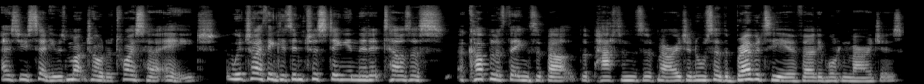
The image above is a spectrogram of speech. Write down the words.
As you said, he was much older, twice her age, which I think is interesting in that it tells us a couple of things about the patterns of marriage and also the brevity of early modern marriages.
